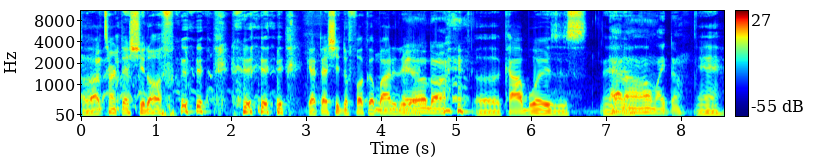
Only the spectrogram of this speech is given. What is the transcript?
So I turned that shit off. Got that shit the fuck up out of Hell there. no. Uh, Cowboys is I, don't, I don't like them. yeah,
